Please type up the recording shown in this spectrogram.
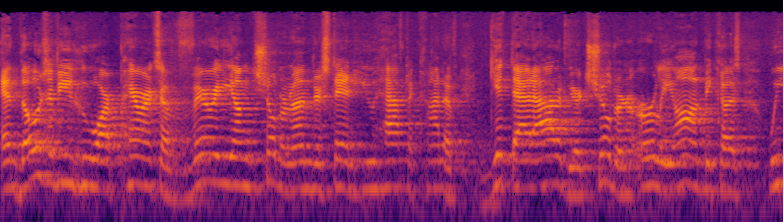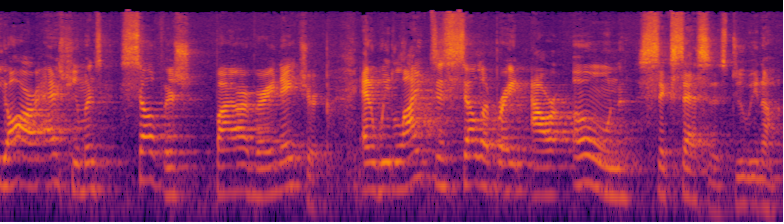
And those of you who are parents of very young children understand you have to kind of get that out of your children early on because we are, as humans, selfish by our very nature. And we like to celebrate our own successes, do we not?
